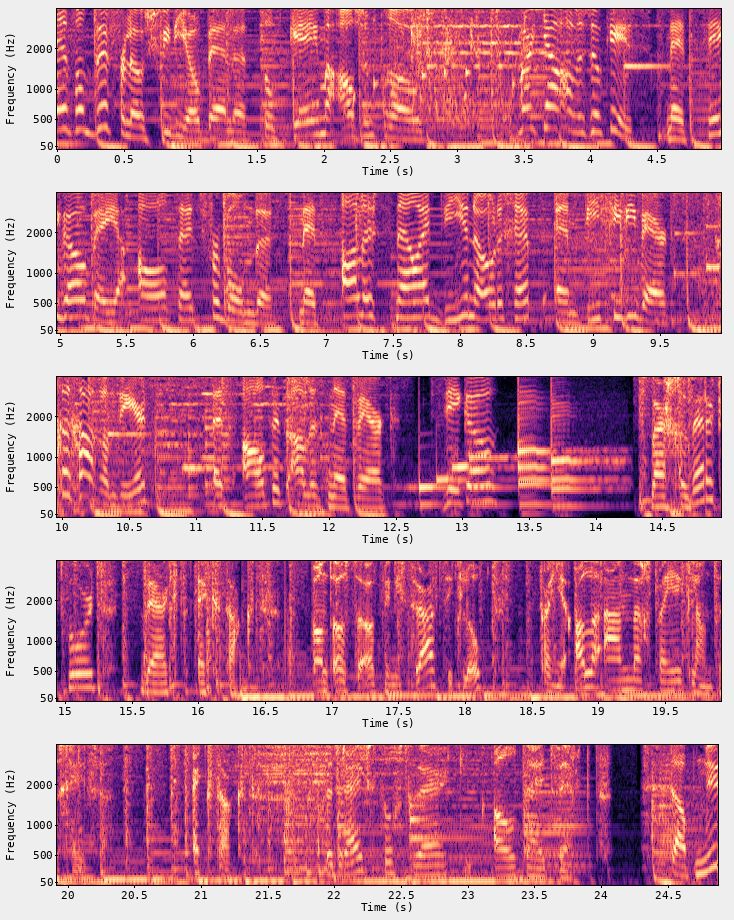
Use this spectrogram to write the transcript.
En van Buffalo's videobellen tot gamen als een pro. Wat jou alles ook is, met Ziggo ben je altijd verbonden. Met alle snelheid die je nodig hebt en wifi die werkt. Gegarandeerd het Altijd Alles netwerk. Ziggo. Waar gewerkt wordt, werkt Exact. Want als de administratie klopt, kan je alle aandacht aan je klanten geven. Exact. Bedrijfssoftware die altijd werkt. Stap nu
